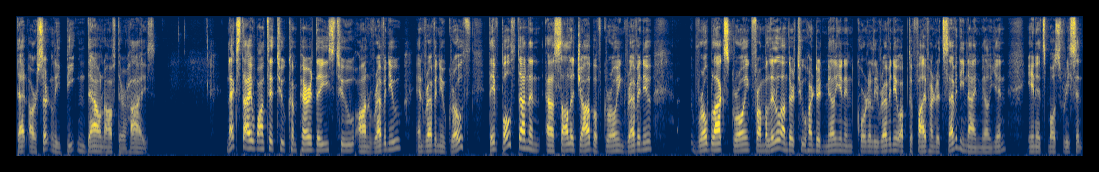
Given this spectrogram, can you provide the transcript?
that are certainly beaten down off their highs. Next, I wanted to compare these two on revenue and revenue growth. They've both done an, a solid job of growing revenue. Roblox growing from a little under 200 million in quarterly revenue up to 579 million in its most recent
